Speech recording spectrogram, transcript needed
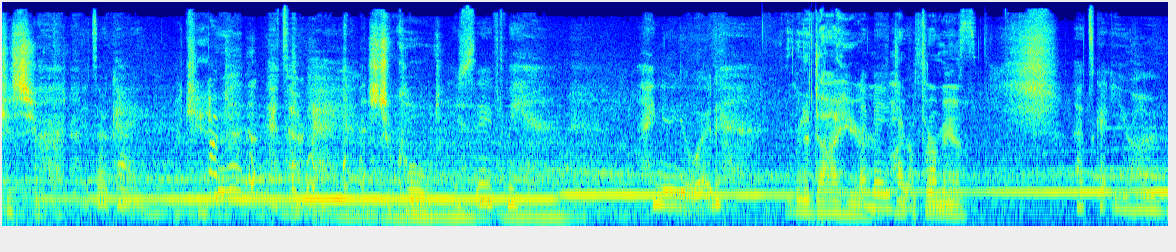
Kiss you. It's okay. I can't. It's okay. It's too cold. You saved me. I knew you would. We're gonna die here. I made you a Hypothermia. promise. Let's get you home.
